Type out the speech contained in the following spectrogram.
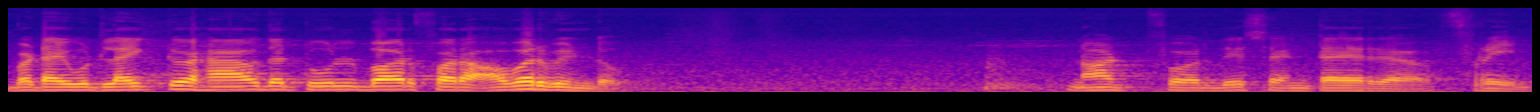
But I would like to have the toolbar for our window, not for this entire uh, frame.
